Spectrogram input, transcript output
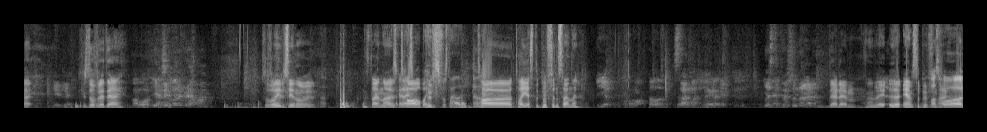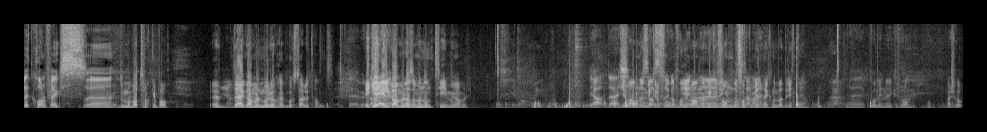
Hei. Kristoffer heter jeg. Så får vi hilse innover. Steinar, ta, ta, ta, puff, Steinar? ta, ta gjestepuffen, Steinar. Det er den. Det er den eneste puffen Pass på her. litt cornflakes. øh. Du må bare tråkke på. Eh, Det er gammel moro, bokstavelig talt. Eh, Ikke eldgammel, altså, men noen timer gammel. Ja, det er Gi mannen en kjempestas. Du mikrofon. kan få Gi min, mannen en eh, mikrofon. Du får ikke min, det kan du bare drite i. Eh, min mikrofon. Vær så god.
